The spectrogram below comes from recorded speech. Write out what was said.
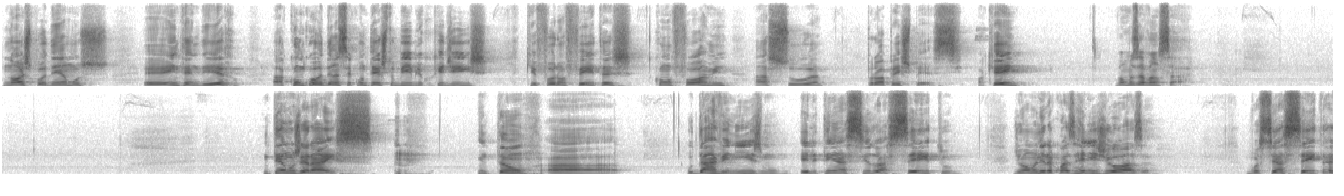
nós podemos é, entender a concordância com o texto bíblico que diz que foram feitas conforme a sua própria espécie. Ok? Vamos avançar. Em termos gerais, então, a, o darwinismo ele tenha sido aceito de uma maneira quase religiosa. Você aceita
